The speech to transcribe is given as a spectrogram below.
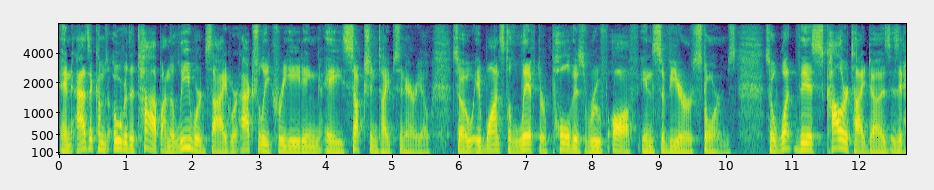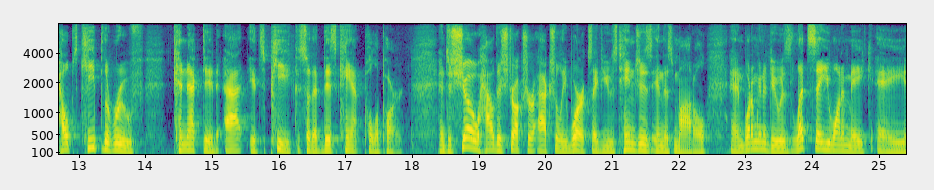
And as it comes over the top on the leeward side, we're actually creating a suction type scenario. So it wants to lift or pull this roof off in severe storms. So what this collar tie does is it helps keep the roof connected at its peak so that this can't pull apart. And to show how this structure actually works, I've used hinges in this model. And what I'm gonna do is, let's say you wanna make a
